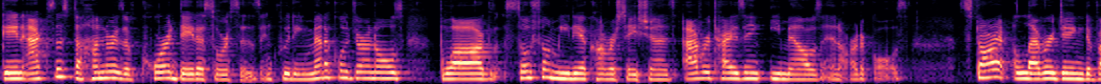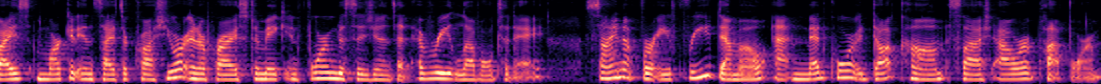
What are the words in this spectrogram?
Gain access to hundreds of core data sources, including medical journals, blogs, social media conversations, advertising, emails, and articles. Start leveraging device market insights across your enterprise to make informed decisions at every level today. Sign up for a free demo at medqor.com slash our platform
